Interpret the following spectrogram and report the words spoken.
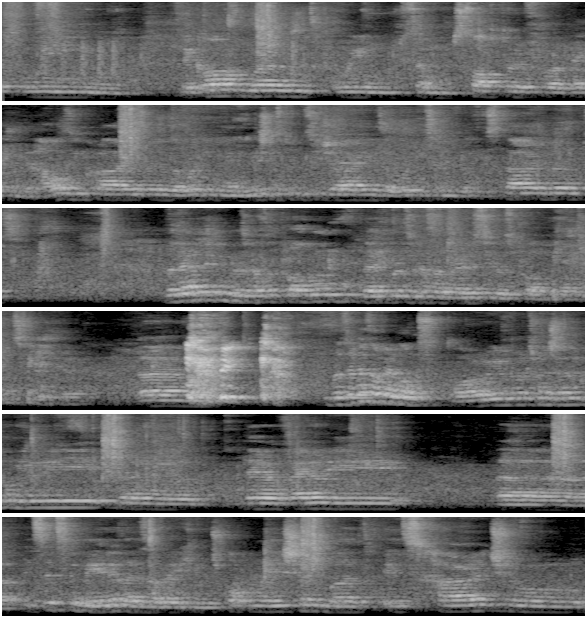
In the government, doing some software for tackling the housing crisis, I work in animation student CGIs, I work in some startups. But then I think Brazil has a problem, that Brazil has a very serious problem about transgender. Um, Brazil has a very long story with the transgender community. Uh, they are very, uh, it's estimated that it's a very huge population, but it's hard to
